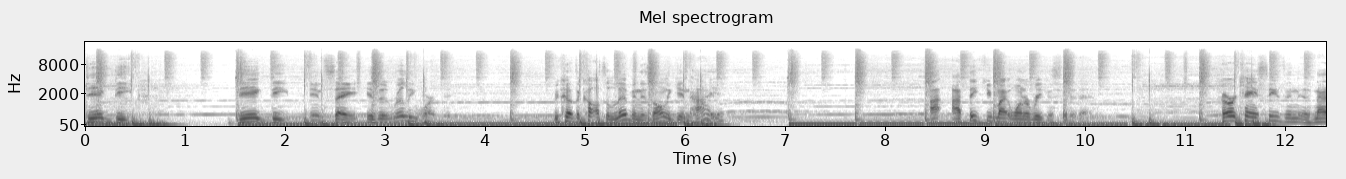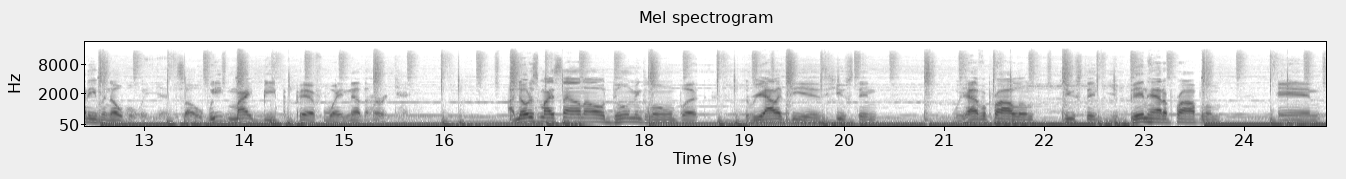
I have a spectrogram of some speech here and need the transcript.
dig deep. Dig deep and say, is it really worth it? Because the cost of living is only getting higher. I, think you might want to reconsider that. Hurricane season is not even over with yet, so we might be prepared for another hurricane. I know this might sound all doom and gloom, but the reality is, Houston, we have a problem. Houston, you've been had a problem. And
